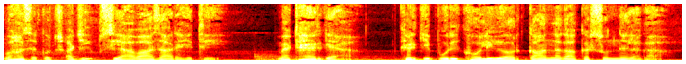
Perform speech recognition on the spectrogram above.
वहाँ से कुछ अजीब सी आवाज़ आ रही थी। मैं ठहर गया। खिड़की पूरी खोली और कान लगाकर सुनने लगा।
